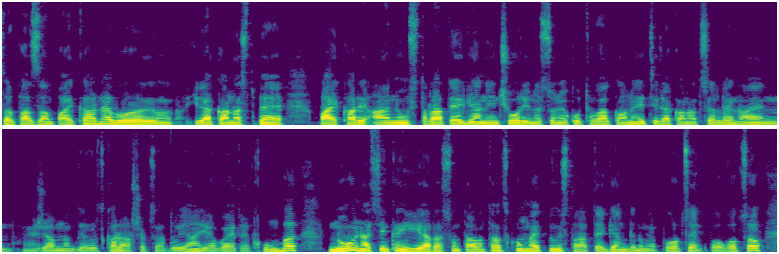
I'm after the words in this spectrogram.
սրբազան պայքարն է, որը իրականացնում է պայքարի այնուն ստրատեգիան, ինչ որ 92 թվականից իրականացրել են այն ժամանակ դերոց կար Արշակ Սադոյան եւ այդ այդ խումբը, նույն, այսինքն 30 տարի ընթացքում այդ նույն ստրատեգիան գնում է, փորձենք փողոցով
